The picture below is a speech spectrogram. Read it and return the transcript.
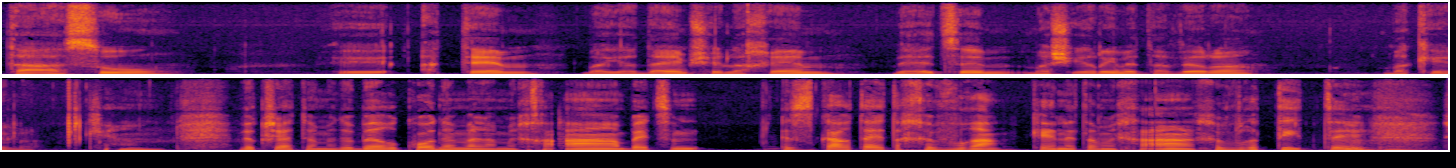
ותעשו, אה, אתם בידיים שלכם בעצם משאירים את אברה בכלא. כן, וכשאתה מדבר קודם על המחאה, בעצם הזכרת את החברה, כן, את המחאה החברתית, mm-hmm.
